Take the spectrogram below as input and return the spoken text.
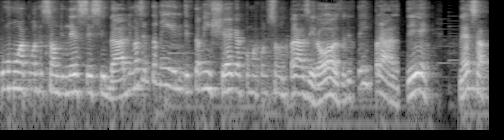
como uma condição de necessidade, mas ele também, ele, ele também enxerga como uma condição prazerosa, ele tem prazer nessa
